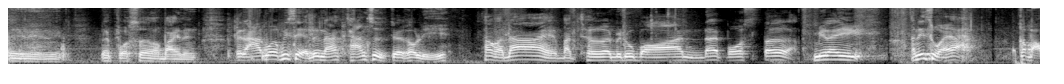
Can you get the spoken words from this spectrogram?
นี่นี่นี่ได้โปสเตอร์มาใบหนึ่งเป็นอาร์ตเวิร์กพิเศษด้วยนะ ช้างศึกเจอเกาหลี เท่ากับได้บัตรเชิญไปดูบอลได้โปสเตอร์ มีอะไรอีก อันนี้สวยอะกระเป๋า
